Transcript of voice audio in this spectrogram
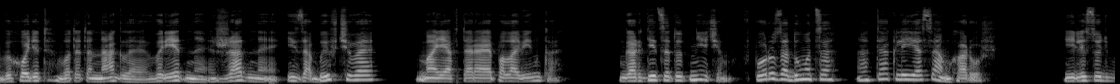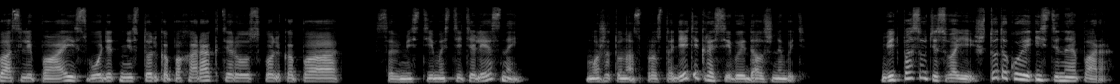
Выходит, вот эта наглая, вредная, жадная и забывчивая моя вторая половинка. Гордиться тут нечем, впору задуматься, а так ли я сам хорош. Или судьба слепа и сводит не столько по характеру, сколько по совместимости телесной? Может, у нас просто дети красивые должны быть? Ведь по сути своей, что такое истинная пара?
